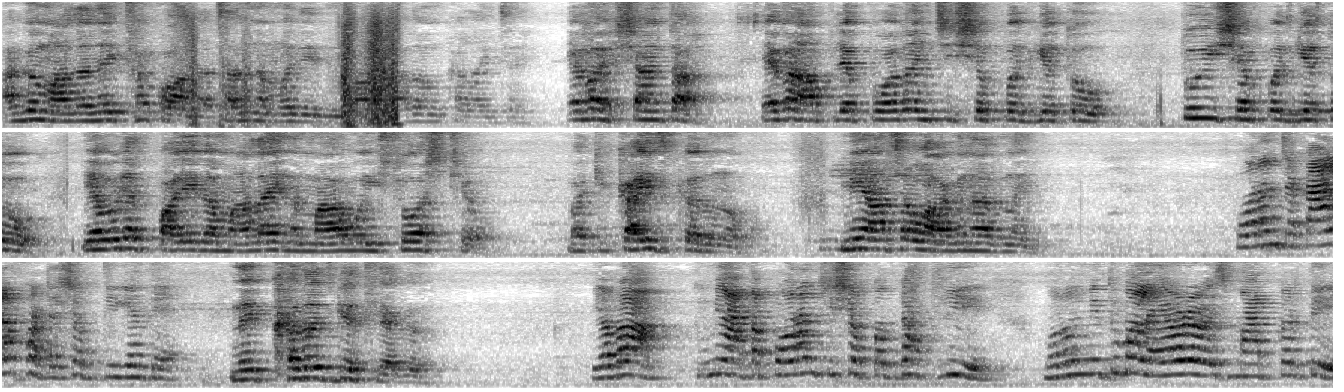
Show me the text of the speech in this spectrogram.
अगं मला नाही थकवा आला. चाल ना मध्ये आराम करायचंय हे बघ शांता. हे बघ आपल्या पोरांची शपथ घेतो. तूही शपथ घेतो. एवढ्याच पाळीला मला आहे ना माव विश्वास ठेव. बाकी काहीच करू नको. मी असा वागणार नाही. पोरांच्या काला खोट्या शब्दी घेते? नाही खरंच घेतल्या ग. बा तुम्ही आता पोरांची शपथ घातलीये म्हणून मी तुम्हाला एवढ्या वेळेस माफ करते.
